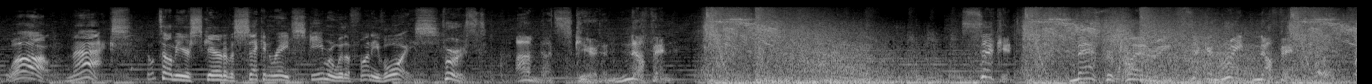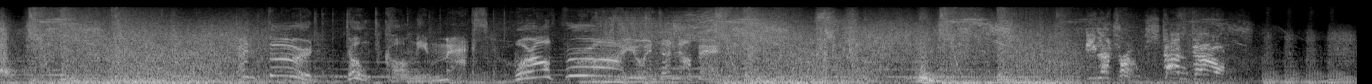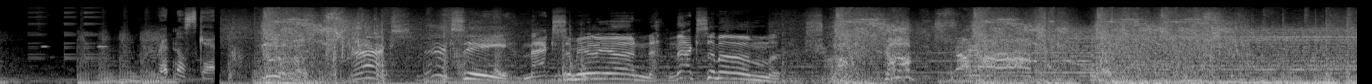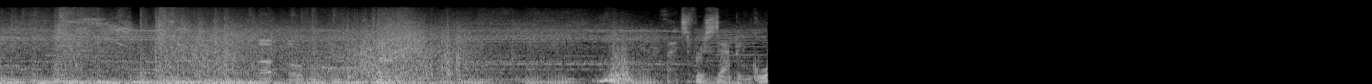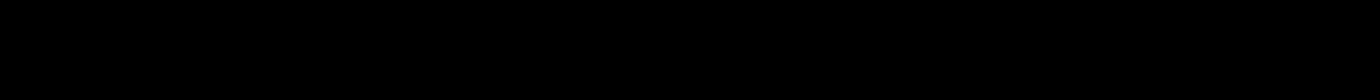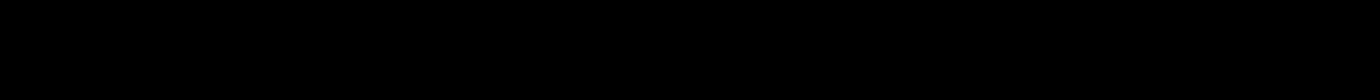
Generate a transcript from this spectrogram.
Whoa, Max! Don't tell me you're scared of a second-rate schemer with a funny voice. First, I'm not scared of nothing. Second, Master Planner ain't second-rate nothing. And third, don't call me Max, or I'll fry you into nothing! Electro, stand down! Retinal scan. Max! Maxie! Maximilian! Maximum! Shut up! Shut up! Shut up! Uh-oh. That's for zapping Gwen.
